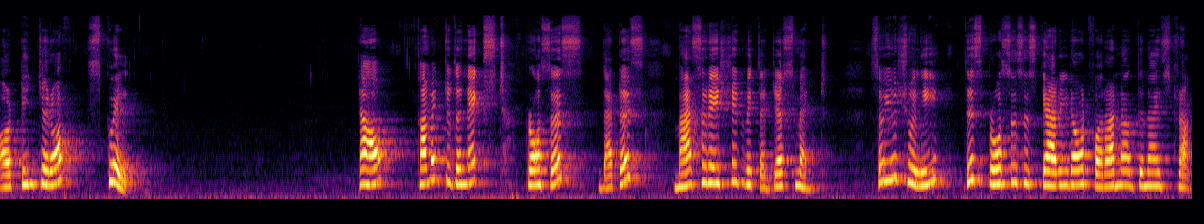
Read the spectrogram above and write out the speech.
or tincture of squill. Now, coming to the next process that is maceration with adjustment. So, usually this process is carried out for unorganized drug.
